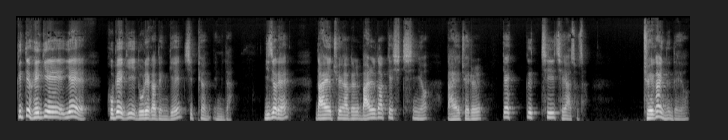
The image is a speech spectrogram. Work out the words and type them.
그때 회개의 고백이 노래가 된 게 시편입니다. 2절에 나의 죄악을 맑게 씻으시며 나의 죄를 깨끗이 제하소서. 죄가 있는데요.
